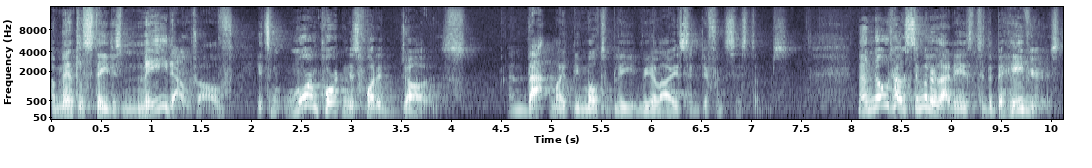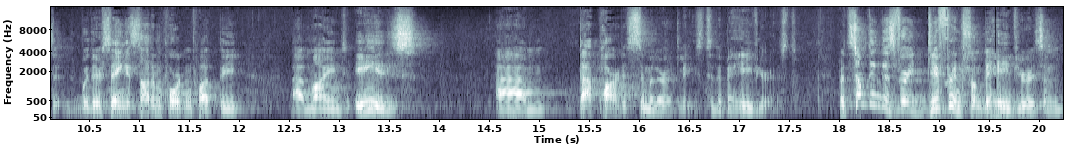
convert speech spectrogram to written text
a mental state is made out of. It's more important is what it does. And that might be multiply realized in different systems. Now, note how similar that is to the behaviorist, where they're saying it's not important what the uh, mind is. Um, that part is similar, at least, to the behaviorist. But something that's very different from behaviorism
